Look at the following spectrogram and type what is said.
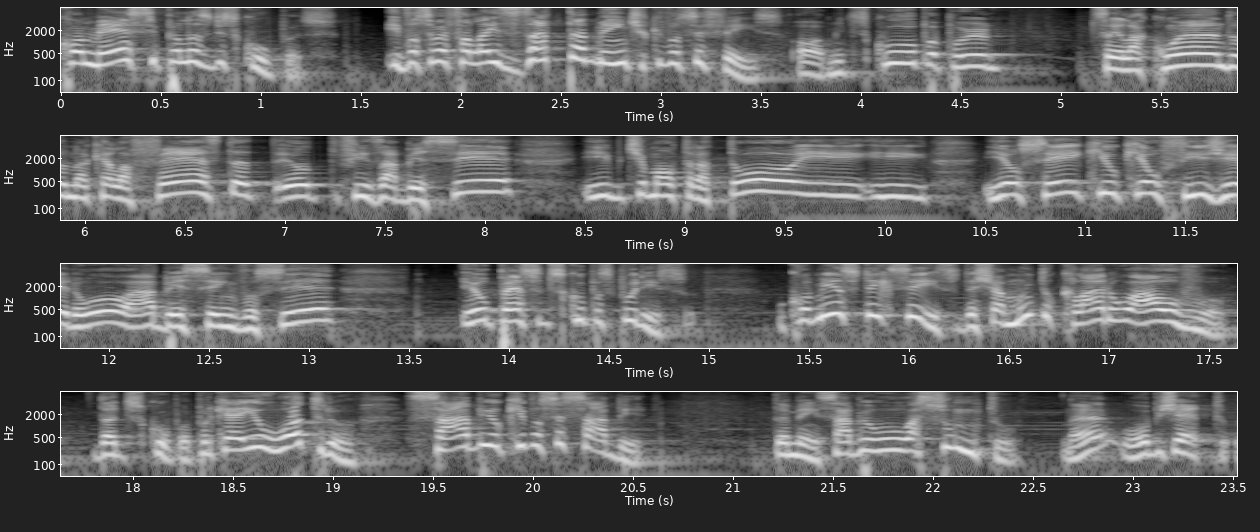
comece pelas desculpas. E você vai falar exatamente o que você fez. Ó, me desculpa por sei lá quando, naquela festa, eu fiz ABC e te maltratou e, e, e, eu sei que o que eu fiz gerou ABC em você. Eu peço desculpas por isso. O começo tem que ser isso, deixar muito claro o alvo da desculpa, porque aí o outro sabe o que você sabe. Também sabe o assunto, né? O objeto.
